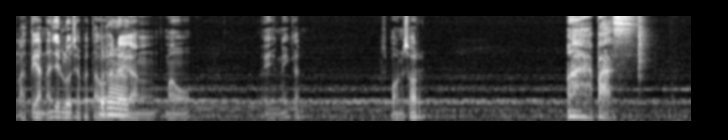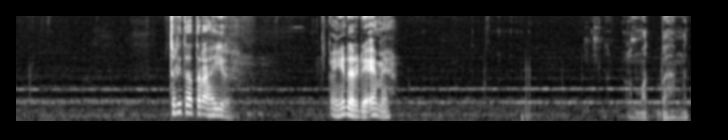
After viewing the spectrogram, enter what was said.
latihan aja dulu siapa tahu Bener. ada yang mau ini kan sponsor ah pas Cerita terakhir. Kayaknya dari DM ya. lemot banget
